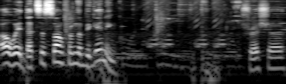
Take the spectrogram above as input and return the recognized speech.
Oh wait, that's the song from the beginning. Trisha.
